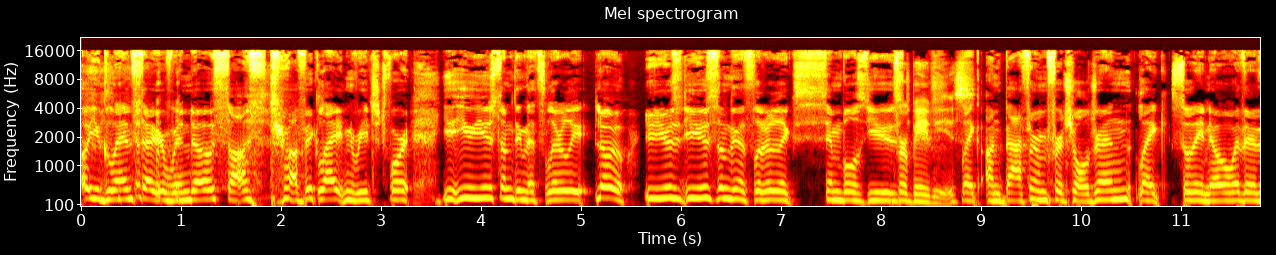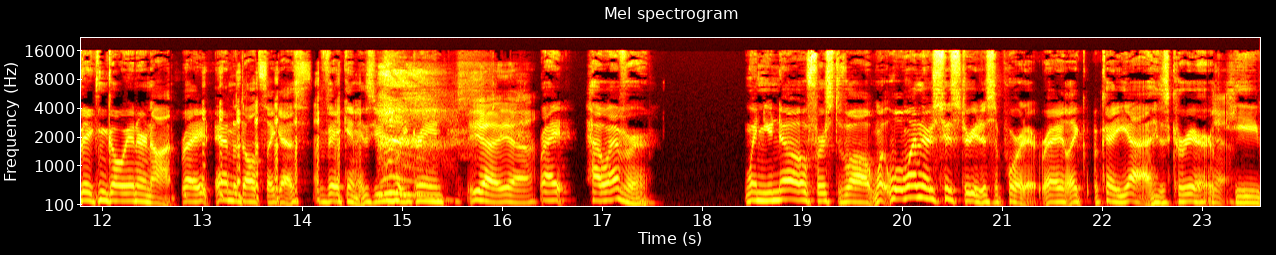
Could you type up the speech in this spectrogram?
Oh, you glanced out your window, saw a traffic light, and reached for it. You you use something that's literally no, no. You use you use something that's literally like symbols used For babies, like on bathroom for children, like so they know whether they can go in or not, right? And adults, I guess. Vacant is usually green. Yeah, yeah. Right. However, when you know, first of all, well, when there's history to support it, right? Like, okay, yeah, his career, Yeah. he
